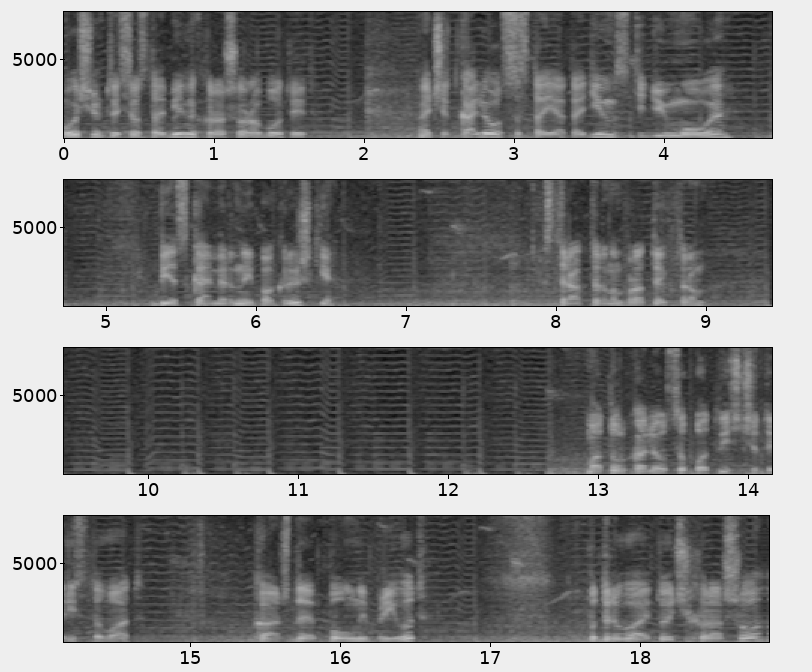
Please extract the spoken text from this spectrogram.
в общем-то, все стабильно, хорошо работает. Значит, колеса стоят 11-дюймовые, без камерной покрышки, с тракторным протектором. Мотор колеса по 1300 ватт. Каждая, полный привод. Подрывает очень хорошо.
